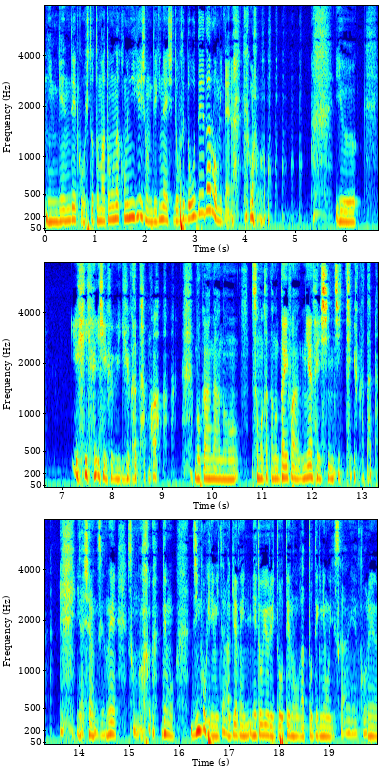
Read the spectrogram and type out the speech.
ー、人間でこう人とまともなコミュニケーションできないし、どうせ童貞だろうみたいな、この、いう、いう、いう方、まあ、僕はあの、その方の大ファン、宮台真司っていう方。いらっしゃるんですけどね。その、でも、人口比で見たら明らかにネトウより童貞の方が圧倒的に多いですからね。これ、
